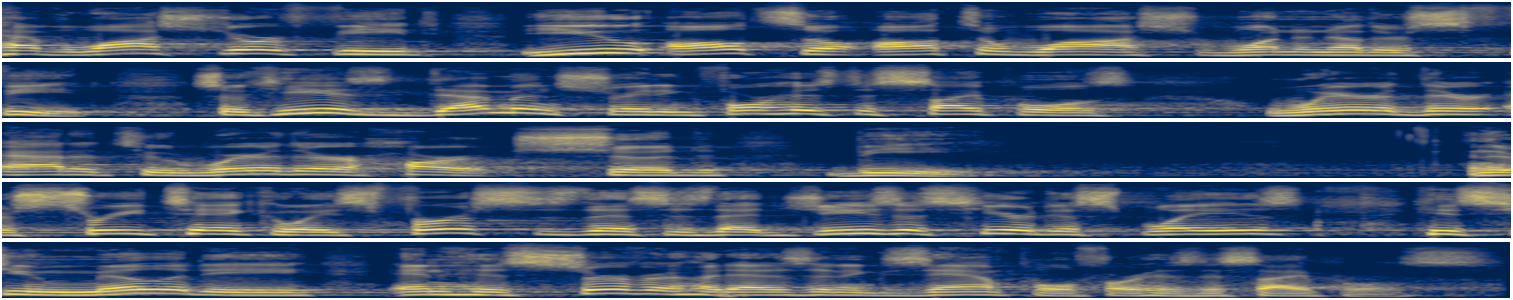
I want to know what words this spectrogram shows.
have washed your feet, you also ought to wash one another's feet. So he is demonstrating for his disciples where their attitude, where their heart should be. And there's three takeaways. First is this is that Jesus here displays his humility and his servanthood as an example for his disciples.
